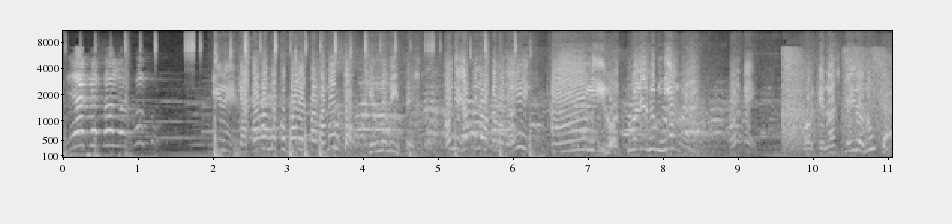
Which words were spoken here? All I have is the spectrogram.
¡Quiete todo el mundo! Que acaban de ocupar el Parlamento. ¿Quién lo dice esto? Creído nunca.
